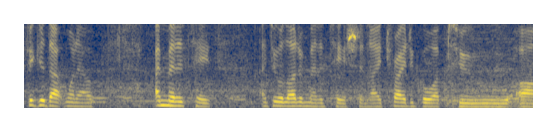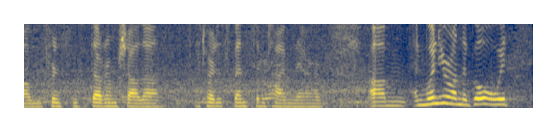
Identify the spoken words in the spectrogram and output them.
figure that one out. I meditate. I do a lot of meditation. I try to go up to, um, for instance, Dharamshala. I try to spend some time there. Um, and when you're on the go, it's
